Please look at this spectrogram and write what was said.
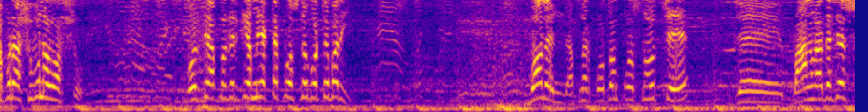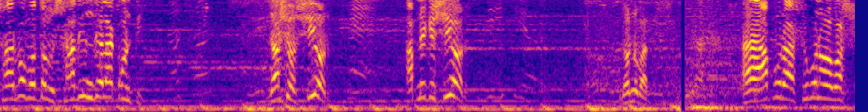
আপুরা শুভ নববর্ষ। শুভ নববর্ষ। বলছি, আপনাদেরকে আমি একটা প্রশ্ন করতে পারি? বলেন, আপনার প্রথম প্রশ্ন হচ্ছে যে, বাংলাদেশের সর্বপ্রথম স্বাধীন জেলা কোনটি? যশোর, শিওর? আপনি কি শিওর? ধন্যবাদ। হ্যাঁ আপুরা, শুভ নববর্ষ।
